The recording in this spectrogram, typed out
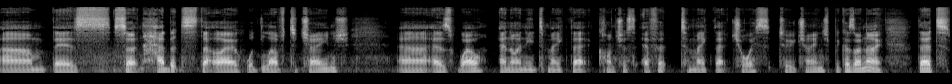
Um, there's certain habits that I would love to change uh, as well. And I need to make that conscious effort to make that choice to change because I know that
